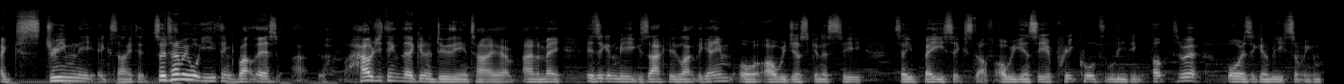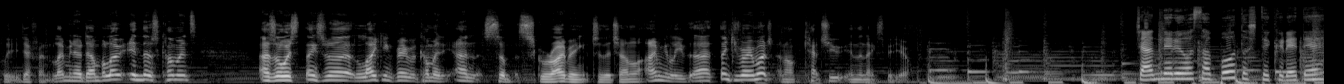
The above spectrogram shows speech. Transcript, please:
extremely excited. So tell me what you think about this. Uh, how do you think they're going to do the entire anime? Is it going to be exactly like the game, or are we just going to see, say, basic stuff? Are we going to see a prequel to leading up to it, or is it going to be something completely different? Let me know down below in those comments. As always, thanks for liking, favorite, commenting, and subscribing to the channel. I'm going to leave it there. Thank you very much, and I'll catch you in the next video. チャンネルをサポートしてくれて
